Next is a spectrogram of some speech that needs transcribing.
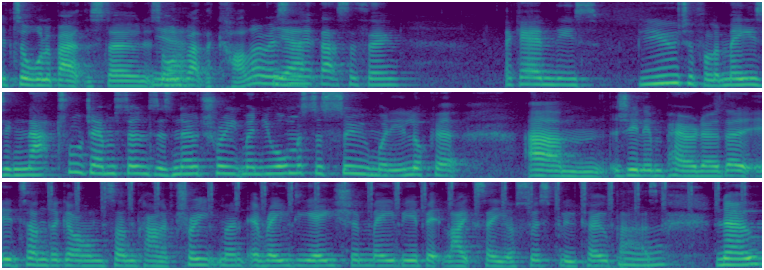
It's all about the stone. It's yeah. all about the colour, isn't yeah. it? That's the thing. Again, these beautiful, amazing natural gemstones. There's no treatment. You almost assume when you look at um, Jilin Peridot that it's undergone some kind of treatment, irradiation, maybe a bit like, say, your Swiss blue topaz. No,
